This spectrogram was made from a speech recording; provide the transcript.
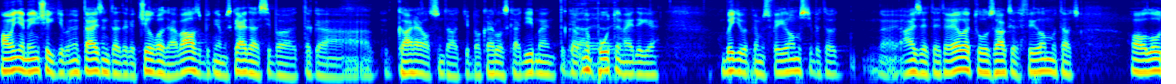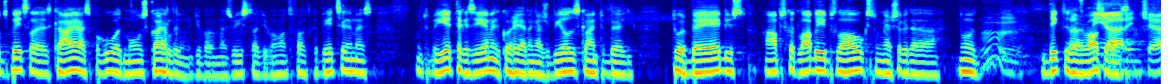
Un viņam viņš ir nu, taisnība, tā kā čilotā valsts, bet viņam skaidrs, ka karalis un tā, ģipā, karaliskā ģimene, tā kā Jā, nu, Putina veidīgie. Un Bija jau pirms filmas, ja tu aiziet traileru, tu sāksies filmu. Tāds, O, lūdzu, piecēlieties kājās, pagodu mūsu karalim. Ģipā, mēs visi tādu faktu pieceļamies. Un tu biji ietekmēts Ziemeļkorejā, vienkārši bildes, kā viņi tur bija. Tur bēbjus, apskatu labības laukus. un Vienkārši tādā nu, mm. Piāriņš, jā.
